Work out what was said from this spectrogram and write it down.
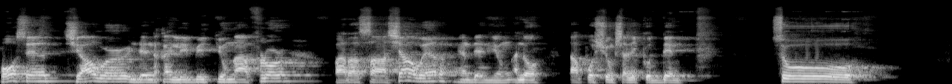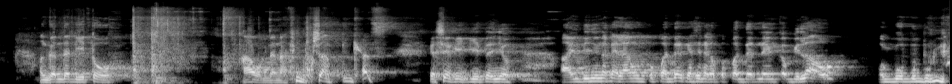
faucet shower and then naka-elevate yung ah, floor para sa shower and then yung ano tapos yung sa likod din. So ang ganda dito ah, wag na natin buksan ang gas. Kasi nakikita nyo, ah, hindi nyo na kailangan magpapadar kasi nakapapadar na yung kabila, oh. Magbububog na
